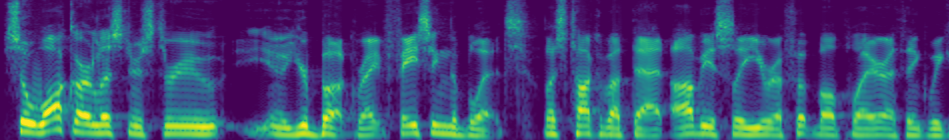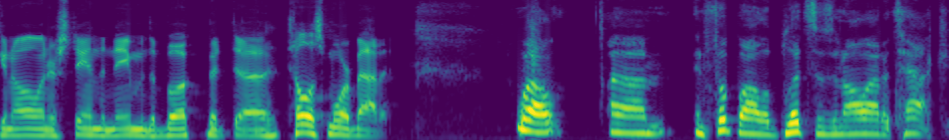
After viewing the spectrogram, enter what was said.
so walk our listeners through you know, your book, right? Facing the Blitz. Let's talk about that. Obviously, you're a football player. I think we can all understand the name of the book, but uh, tell us more about it. Well, um, in football, a blitz is an all-out attack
